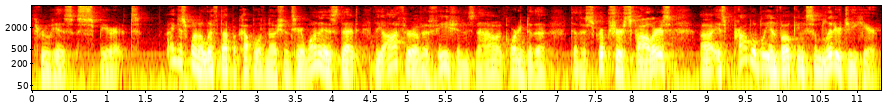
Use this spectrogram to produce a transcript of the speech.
through his Spirit. I just want to lift up a couple of notions here. One is that the author of Ephesians now, according to the to the scripture scholars, uh, is probably invoking some liturgy here.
